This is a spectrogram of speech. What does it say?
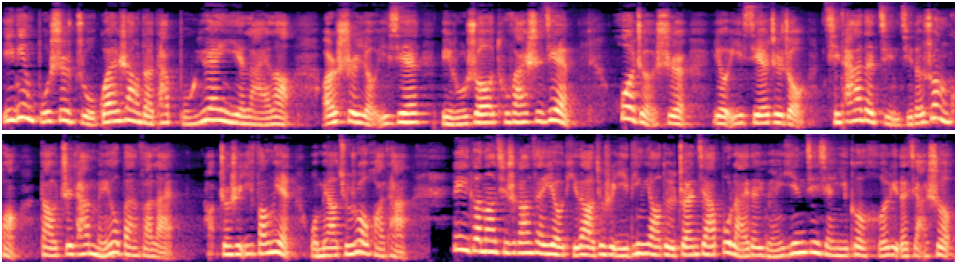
一定不是主观上的他不愿意来了，而是有一些，比如说突发事件，或者是有一些这种其他的紧急的状况，导致他没有办法来。好，这是一方面，我们要去弱化它。另一个呢，其实刚才也有提到，就是一定要对专家不来的原因进行一个合理的假设。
